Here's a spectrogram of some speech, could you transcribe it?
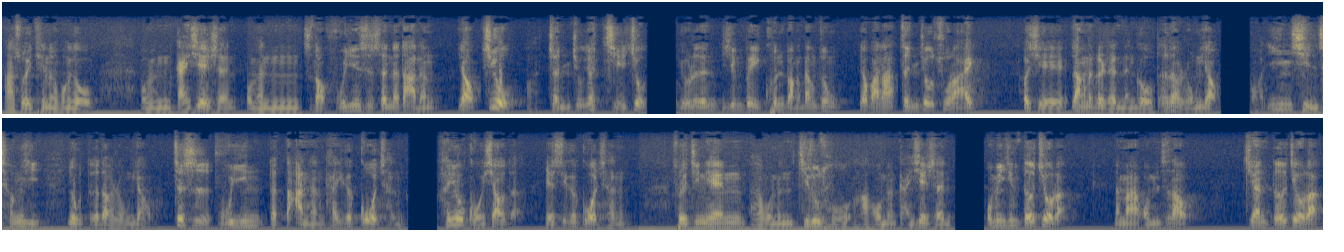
啊，所以听众朋友。我们感谢神，我们知道福音是神的大能，要救啊，拯救，要解救。有的人已经被捆绑当中，要把他拯救出来，而且让那个人能够得到荣耀啊，因信称义又得到荣耀。这是福音的大能，它一个过程很有果效的，也是一个过程。所以今天啊，我们基督徒啊，我们感谢神，我们已经得救了。那么我们知道，既然得救了，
